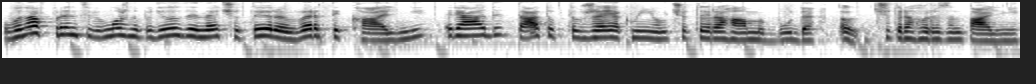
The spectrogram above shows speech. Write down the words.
Вона, в принципі, можна поділити на 4 вертикальні ряди, та, тобто вже як мінімум 4 гами буде, о, 4 горизонтальні.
